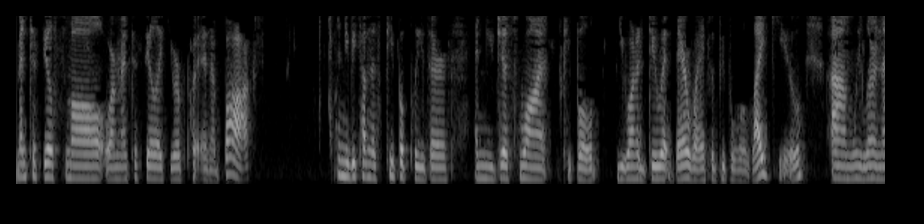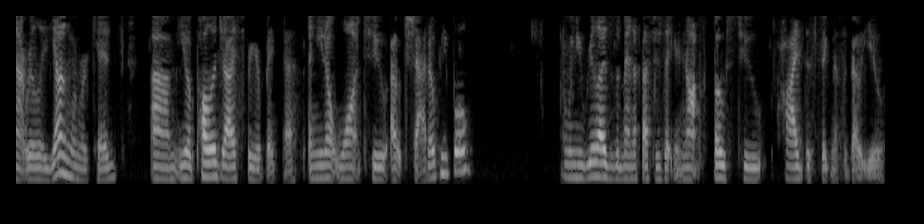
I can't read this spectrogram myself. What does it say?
meant to feel small or meant to feel like you were put in a box and you become this people pleaser and you just want people you want to do it their way so people will like you. Um, we learn that really young when we're kids. Um, you apologize for your bigness and you don't want to outshadow people. And when you realize as a manifestor that you're not supposed to hide this bigness about you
